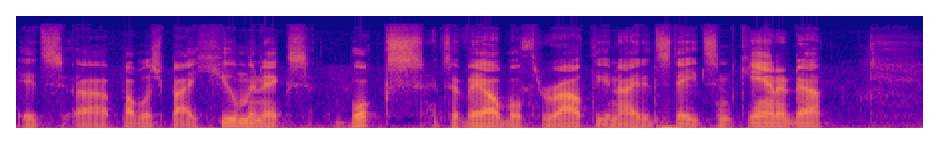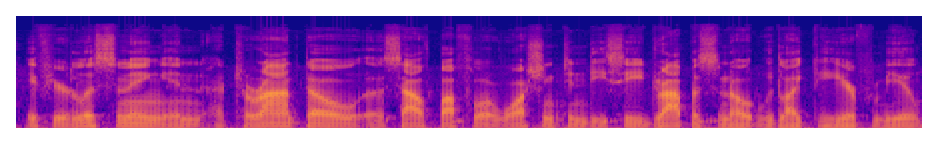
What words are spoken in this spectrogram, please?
It's uh, published by Humanix Books. It's available throughout the United States and Canada. If you're listening in uh, Toronto, uh, South Buffalo, or Washington, D.C., drop us a note. We'd like to hear from you.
